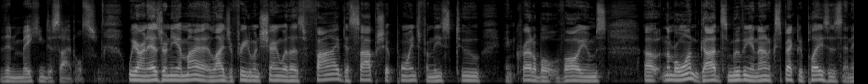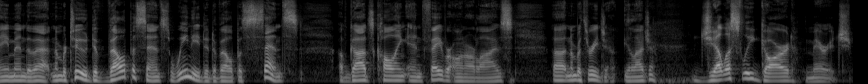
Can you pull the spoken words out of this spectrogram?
than making disciples. We are in Ezra Nehemiah. Elijah Friedeman sharing with us five discipleship points from these two incredible volumes. Uh, number one, God's moving in unexpected places, and amen to that. Number two, develop a sense. We need to develop a sense of God's calling and favor on our lives. Uh, number three, Elijah. Jealously guard marriage.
